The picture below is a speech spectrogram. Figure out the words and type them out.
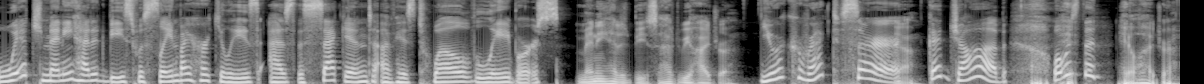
Which many headed beast was slain by Hercules as the second of his 12 labors? Many headed beast. I have to be Hydra. You are correct, sir. Yeah. Good job. What was the Hail Hydra.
